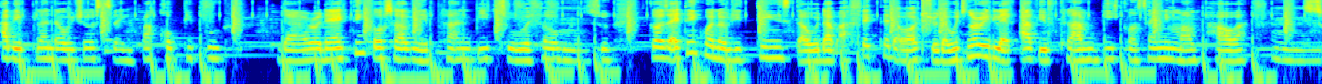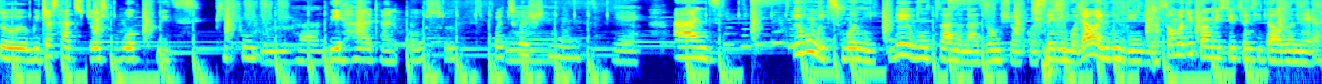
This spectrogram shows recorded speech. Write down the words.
have a plan that will just like back up people that are. And I think also having a plan B too will help Mm. too. Because I think one of the things that would have affected our that we did not really like have a plan B concerning manpower. mm, So we just had to just work with people we had we had and also but Yeah. yeah, and even with money, you don't even plan on assumption concerning money. That one is even dangerous. Somebody promised you twenty thousand naira.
